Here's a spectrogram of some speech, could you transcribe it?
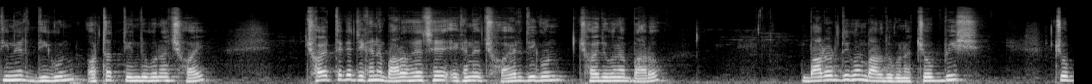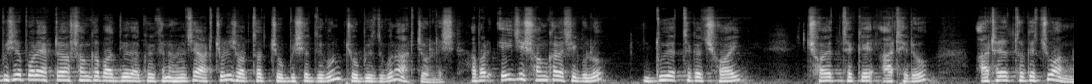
তিনের দ্বিগুণ, অর্থাৎ তিন দুগুণা ছয়। ছয়ের থেকে যেখানে বারো হয়েছে, এখানে ছয়ের দ্বিগুণ, ছয় দুগুণা বারো। বারোর দ্বিগুণ, বারো দুগুণা চব্বিশ। চব্বিশের পরে একটা সংখ্যা বাদ দিয়ে দেখো, এখানে হয়েছে আটচল্লিশ, অর্থাৎ চব্বিশের দ্বিগুণ, চব্বিশ দ্বিগুণ আটচল্লিশ। আবার এই যে সংখ্যা রাশিগুলো, দুইয়ের থেকে ছয়, ছয়ের থেকে আঠেরো আঠেরো থেকে চুয়ান্ন।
